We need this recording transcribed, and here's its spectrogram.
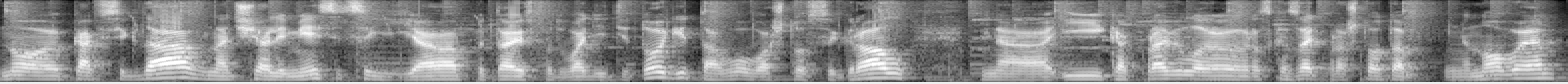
но, как всегда, в начале месяца я пытаюсь подводить итоги того, во что сыграл, а, и, как правило, рассказать про что-то новое,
